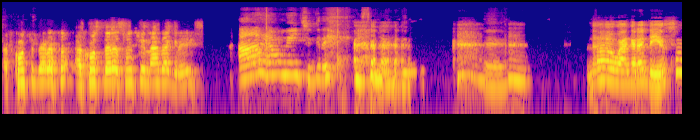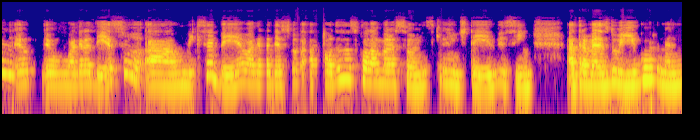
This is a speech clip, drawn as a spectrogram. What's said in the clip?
as, considerações, as considerações finais da Grace. Ah, realmente, Grace. é. Não, eu agradeço, eu, eu agradeço ao MixEB, eu agradeço a todas as colaborações que a gente teve, assim, através do Igor, né?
